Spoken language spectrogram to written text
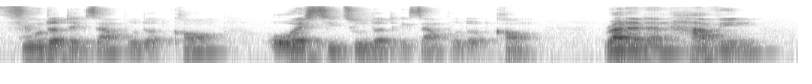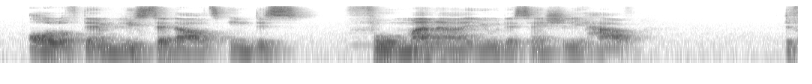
foo.example.com, ost2.example.com, rather than having all of them listed out in this full manner, you would essentially have the,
